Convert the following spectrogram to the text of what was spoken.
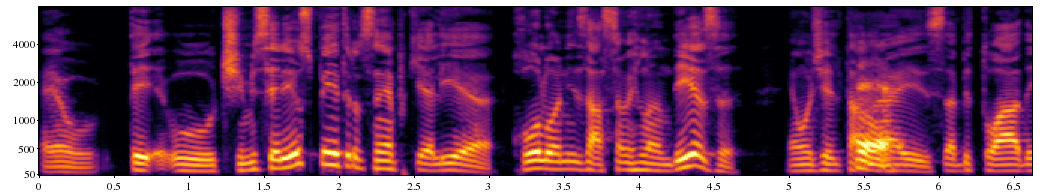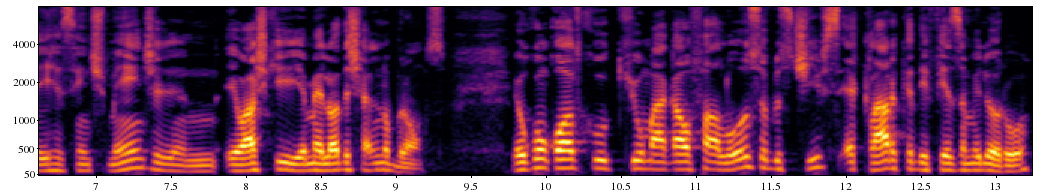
É, o, te, o time seria os Patriots, né? Porque ali a colonização irlandesa é onde ele tá é. mais habituado aí recentemente. Eu acho que é melhor deixar ele no Broncos. Eu concordo com o que o Magal falou sobre os Chiefs. É claro que a defesa melhorou.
